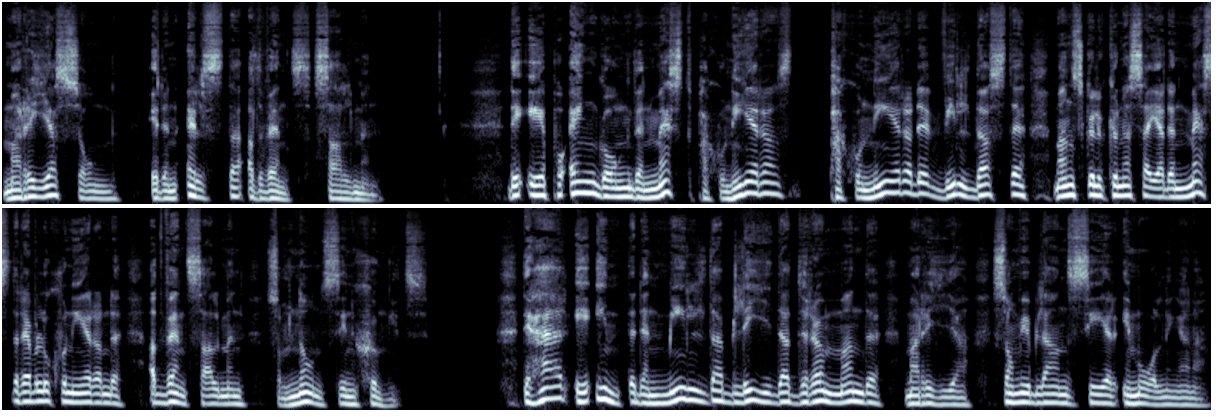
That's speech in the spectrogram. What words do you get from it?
Marias sång är den äldsta adventssalmen. Det är på en gång den mest passionerade, passionerade, vildaste, man skulle kunna säga den mest revolutionerande adventssalmen som någonsin sjungits. Det här är inte den milda, blida, drömmande Maria som vi ibland ser i målningarna.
